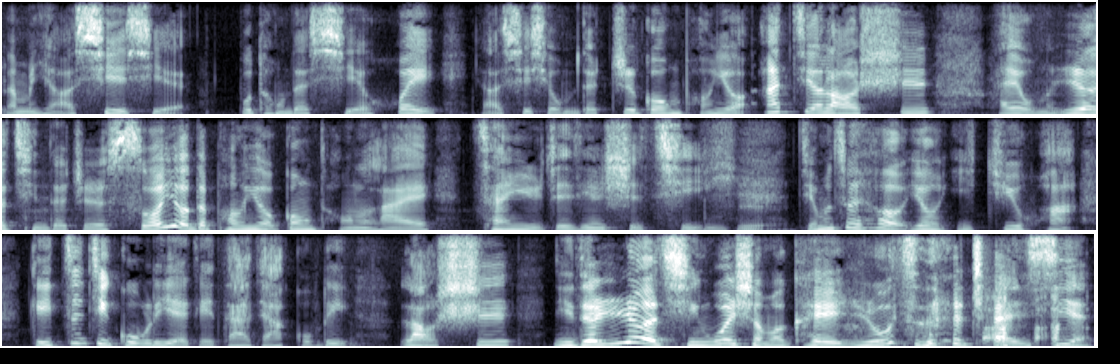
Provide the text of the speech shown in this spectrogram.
那么也要谢谢。不同的协会，要谢谢我们的志工朋友阿杰老师，还有我们热情的这所有的朋友共同来参与这件事情。是节目最后用一句话给自己鼓励，也给大家鼓励。老师，你的热情为什么可以如此的展现？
